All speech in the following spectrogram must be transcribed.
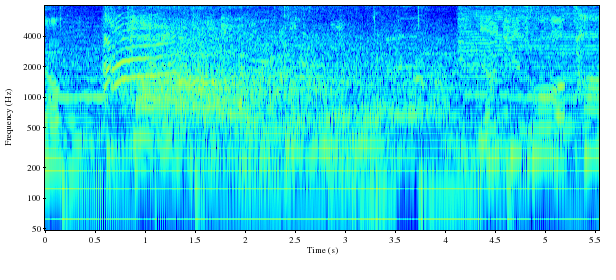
จำทางอย่าคิดทอดภา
